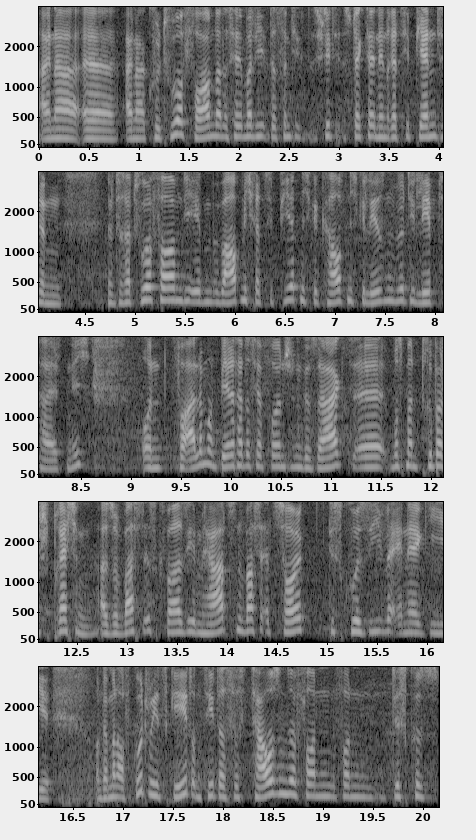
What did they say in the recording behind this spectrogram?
einer, äh, einer Kulturform, dann ist ja immer die, das sind die, steht, steckt ja in den Rezipientinnen. Literaturform, die eben überhaupt nicht rezipiert, nicht gekauft, nicht gelesen wird, die lebt halt nicht. Und vor allem, und Berit hat es ja vorhin schon gesagt, äh, muss man drüber sprechen. Also was ist quasi im Herzen, was erzeugt diskursive Energie? Und wenn man auf Goodreads geht und sieht, dass es tausende von, von Diskus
